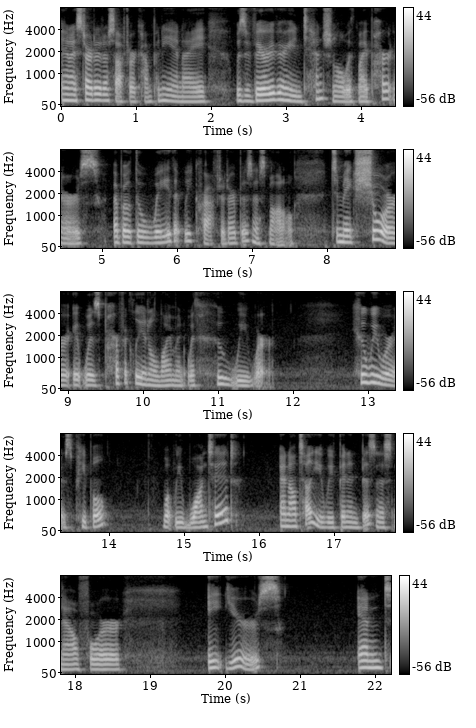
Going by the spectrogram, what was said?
And I started a software company and I was very, very intentional with my partners about the way that we crafted our business model to make sure it was perfectly in alignment with who we were, who we were as people, what we wanted. And I'll tell you, we've been in business now for eight years and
